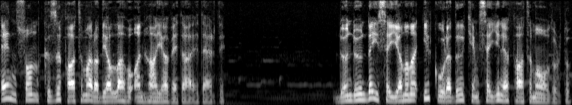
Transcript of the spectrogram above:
en son kızı Fatıma radıyallahu anhaya veda ederdi. Döndüğünde ise yanına ilk uğradığı kimse yine Fatıma olurdu.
